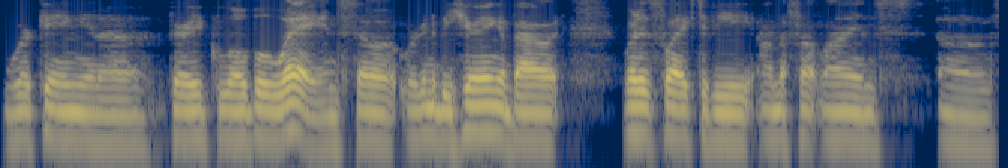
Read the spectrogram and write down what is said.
working in a very global way. And so we're going to be hearing about what it's like to be on the front lines of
